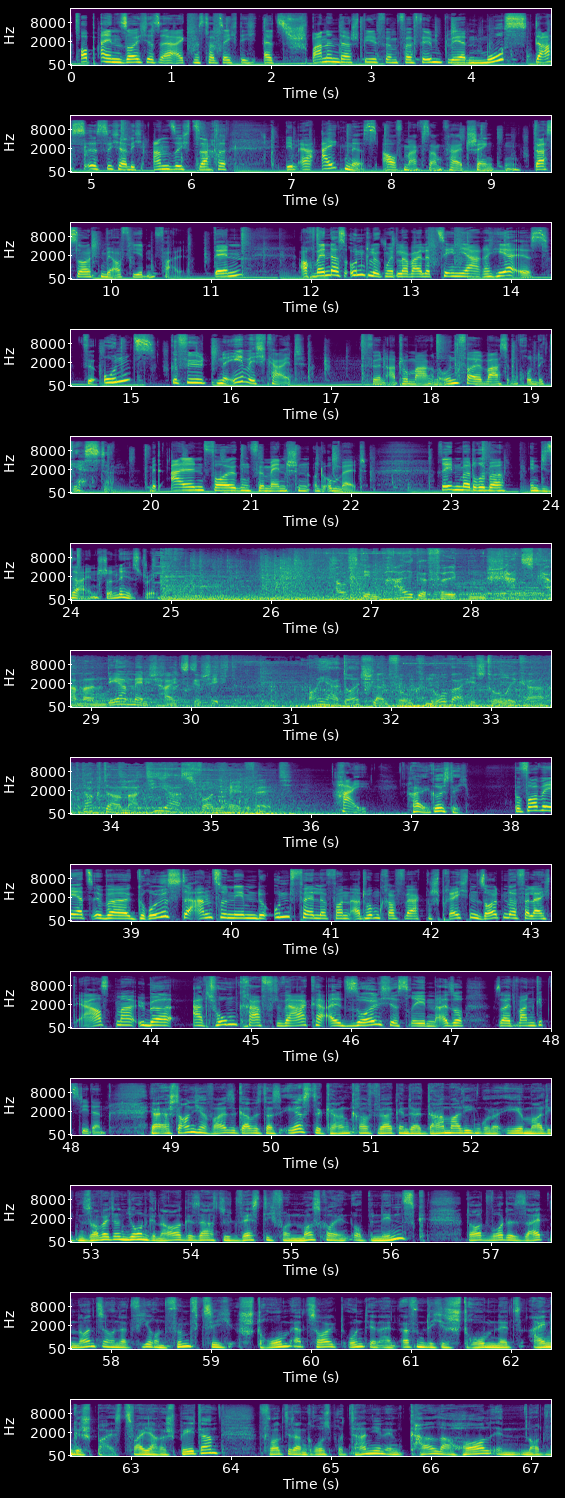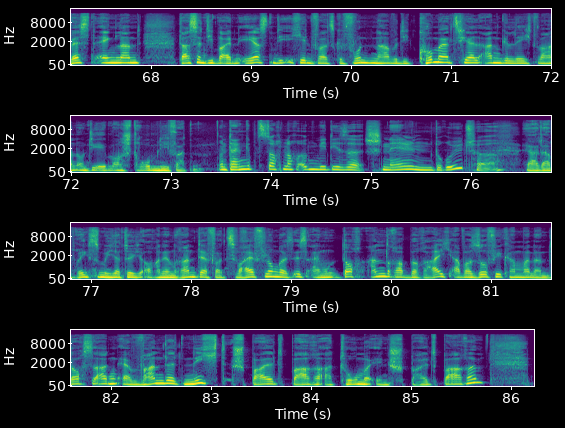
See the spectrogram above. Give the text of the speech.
Ob ein solches Ereignis tatsächlich als spannender Spielfilm verfilmt werden muss, das ist sicherlich Ansichtssache. Dem Ereignis Aufmerksamkeit schenken, das sollten wir auf jeden Fall. Denn auch wenn das Unglück mittlerweile zehn Jahre her ist, für uns gefühlt eine Ewigkeit. Für einen atomaren Unfall war es im Grunde gestern. Mit allen Folgen für Menschen und Umwelt. Reden wir drüber in dieser einen Stunde History. Aus den prallgefüllten Schatzkammern der Menschheitsgeschichte. Euer Deutschlandfunk Nova-Historiker Dr. Matthias von Helfeld. Hi. Hi, grüß dich. Bevor wir jetzt über größte anzunehmende Unfälle von Atomkraftwerken sprechen, sollten wir vielleicht erstmal über Atomkraftwerke als solches reden. Also seit wann gibt es die denn? Ja, erstaunlicherweise gab es das erste Kernkraftwerk in der damaligen oder ehemaligen Sowjetunion, genauer gesagt südwestlich von Moskau in Obninsk. Dort wurde seit 1954 Strom erzeugt und in ein öffentliches Stromnetz eingespeist. Zwei Jahre später folgte dann Großbritannien in Calder Hall in Nordwestengland. Das sind die beiden ersten, die ich jedenfalls gefunden habe, die kommerziell angelegt waren und die eben auch Strom lieferten. Und dann gibt es doch noch irgendwie diese schnellen Brüter. Ja, da bringst du mich natürlich auch an den Rand der Verzweiflung. Es ist ein doch anderer Bereich, aber so viel kann man dann doch sagen. Er wandelt nicht spaltbare Atome in spaltbare.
